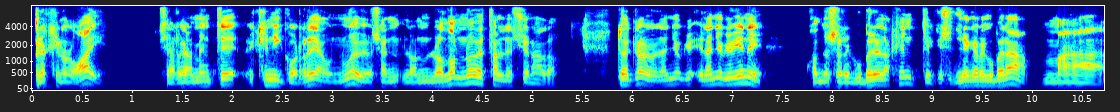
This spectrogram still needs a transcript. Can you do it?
pero es que no lo hay. O sea, realmente es que ni Correa un 9, o sea, los, los dos 9 están lesionados. Entonces, claro, el año, que, el año que viene, cuando se recupere la gente que se tiene que recuperar, más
